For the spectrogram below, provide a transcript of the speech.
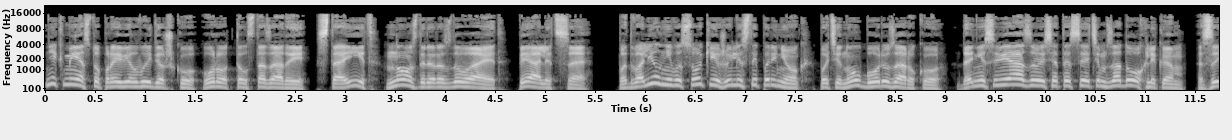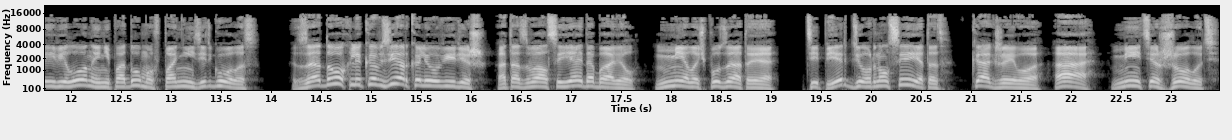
не к месту проявил выдержку, урод толстозадый. Стоит, ноздри раздувает, пялится. Подвалил невысокий жилистый паренек, потянул Борю за руку. «Да не связывайся ты с этим задохликом!» Заявил он и, не подумав, понизить голос. «Задохлика в зеркале увидишь», – отозвался я и добавил. «Мелочь пузатая». Теперь дернулся и этот. Как же его? А, Митя Желудь.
